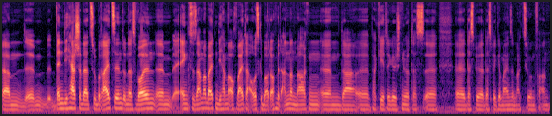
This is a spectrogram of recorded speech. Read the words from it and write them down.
ähm, ähm wenn die Hersteller dazu bereit sind und das wollen, ähm, eng zusammenarbeiten, die haben wir auch weiter ausgebaut, auch mit anderen Marken ähm, da äh, Pakete geschnürt, dass, äh, äh, dass, wir, dass wir gemeinsame Aktionen fahren.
